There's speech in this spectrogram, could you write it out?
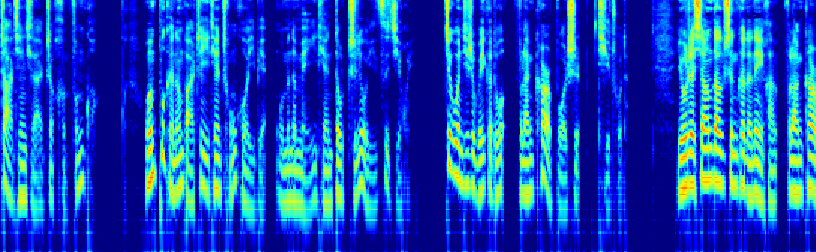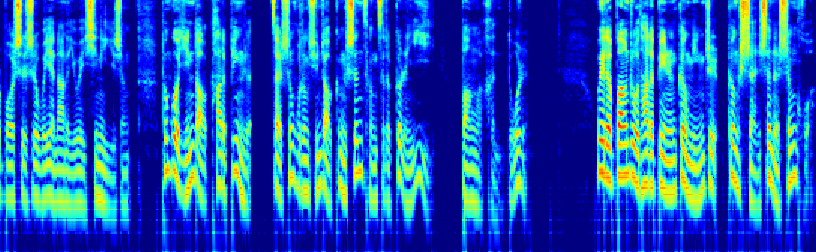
乍听起来这很疯狂，我们不可能把这一天重活一遍。我们的每一天都只有一次机会。这个问题是维克多·弗兰克尔博士提出的。有着相当深刻的内涵。弗兰克尔博士是维也纳的一位心理医生，通过引导他的病人在生活中寻找更深层次的个人意义，帮了很多人。为了帮助他的病人更明智、更审慎的生活，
